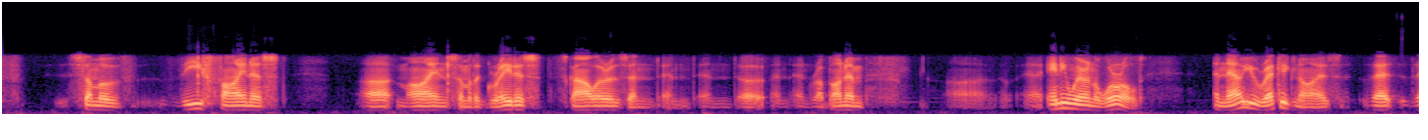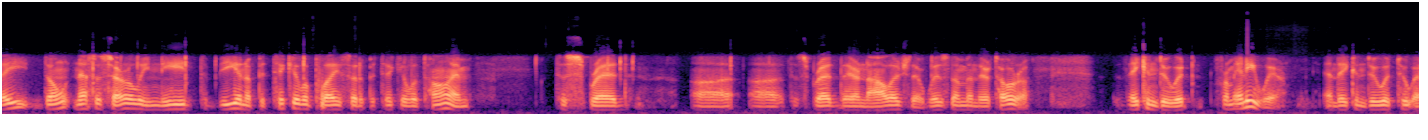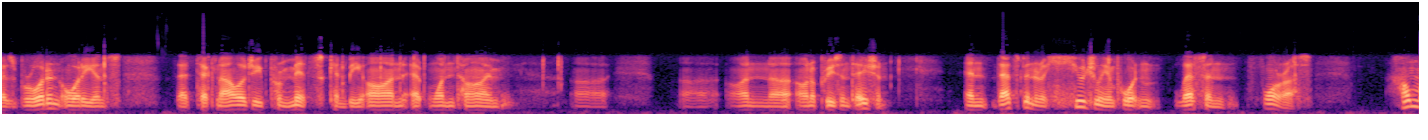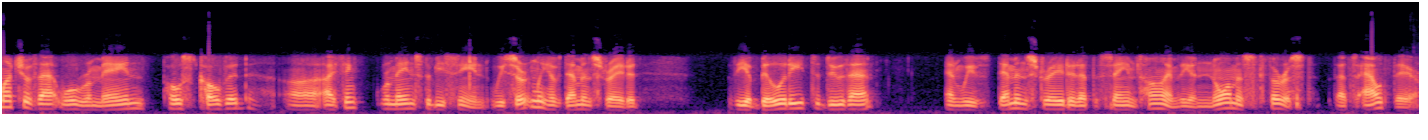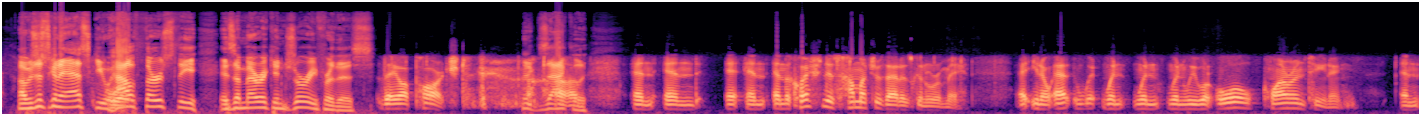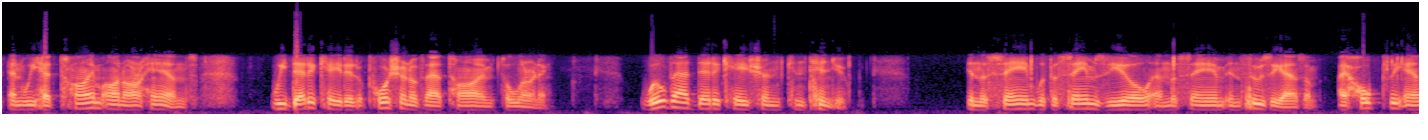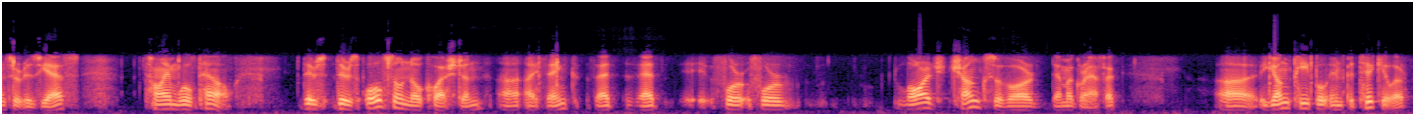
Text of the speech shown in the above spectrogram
some of the finest uh, minds, some of the greatest scholars and and and uh, and, and rabbanim uh, anywhere in the world, and now you recognize that they don't necessarily need to be in a particular place at a particular time to spread uh, uh, to spread their knowledge, their wisdom, and their Torah. They can do it from anywhere and they can do it to as broad an audience that technology permits can be on at one time uh, uh, on uh, on a presentation, and that's been a hugely important lesson for us. How much of that will remain post COVID? Uh, I think remains to be seen. We certainly have demonstrated the ability to do that, and we've demonstrated at the same time the enormous thirst that's out there. I was just going to ask you, how thirsty is American Jewry for this? They are parched. exactly. uh, and and and and the question is, how much of that is going to remain? Uh, you know, at, when when when we were all quarantining, and and we had time on our hands, we dedicated a portion of that time to learning. Will that dedication continue? in the same with the same zeal and the same enthusiasm? I hope the answer is yes. Time will tell. There's there's also no question. Uh, I think that that for for large chunks of our demographic, uh, young people in particular,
